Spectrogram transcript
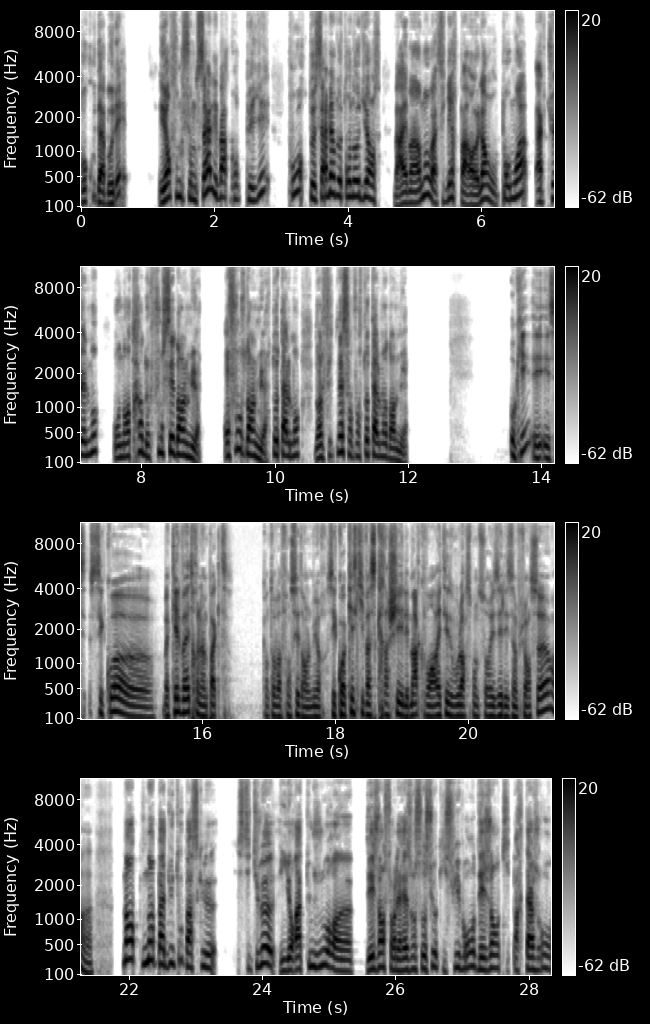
beaucoup d'abonnés. Et en fonction de ça, les marques vont te payer pour te servir de ton audience. Bah, on va finir par là. pour moi, actuellement, on est en train de foncer dans le mur. On fonce dans le mur, totalement. Dans le fitness, on fonce totalement dans le mur. Ok, et, c'est quoi bah, Quel va être l'impact? Quand on va foncer dans le mur C'est quoi? Qu'est-ce qui va se cracher? Les marques vont arrêter de vouloir sponsoriser les influenceurs? Non, non, pas du tout, parce que si tu veux, il y aura toujours euh, des gens sur les réseaux sociaux qui suivront, des gens qui partageront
